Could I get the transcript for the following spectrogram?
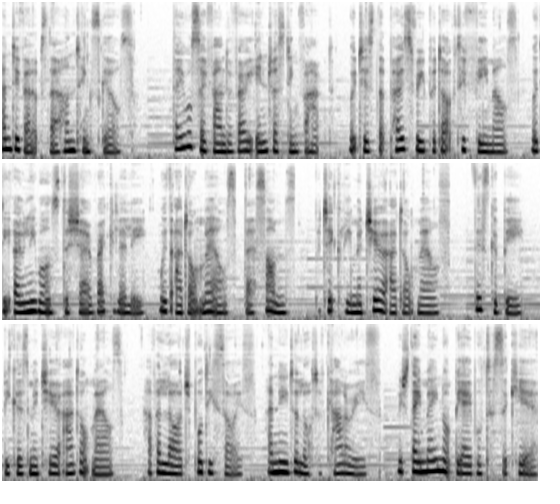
and develops their hunting skills. They also found a very interesting fact which is that post reproductive females were the only ones to share regularly with adult males, their sons, particularly mature adult males. This could be because mature adult males have a large body size and need a lot of calories, which they may not be able to secure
